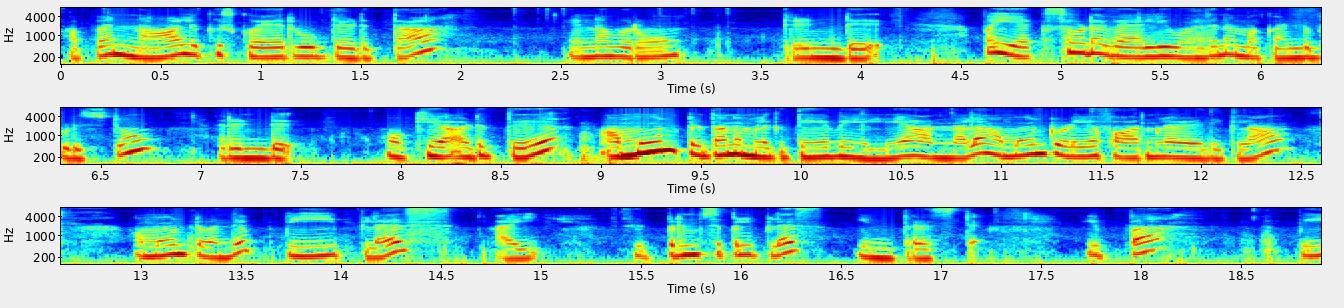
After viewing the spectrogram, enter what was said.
அப்போ நாலுக்கு ஸ்கொயர் ரூட் எடுத்தால் என்ன வரும்? ரெண்டு. அப்போ எக்ஸோட வேல்யூ வந்து நம்ம கண்டுபிடிச்சிட்டோம். ரெண்டு. ஓகே அடுத்து அமௌண்ட்டு தான் நம்மளுக்கு தேவை இல்லையா அதனால் அமௌண்ட்டுடைய ஃபார்முலா எழுதிக்கலாம். அமௌண்ட் வந்து P plus I principal plus interest இப்போ பி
